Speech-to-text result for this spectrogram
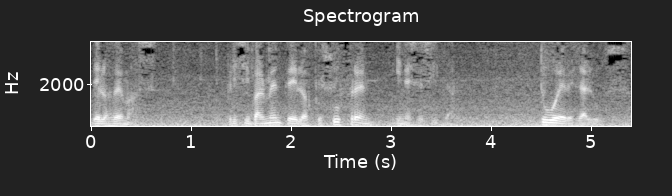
de los demás, principalmente de los que sufren y necesitan. Tú eres la luz.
